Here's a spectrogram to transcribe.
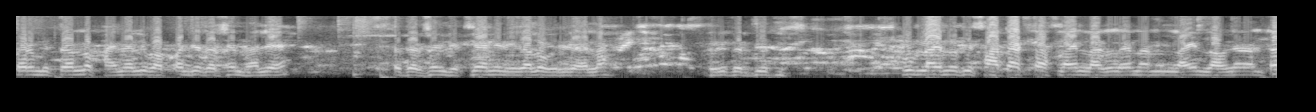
तर मित्रांनो फायनली बाप्पांचे दर्शन झाले आहे. तर दर्शन घेतले आणि निघालो घरी जायला. घरी गर्दी होती. खूप लाईन होती. सात आठ तास लाईन लागल्यानंतर लाईन लावल्यानंतर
